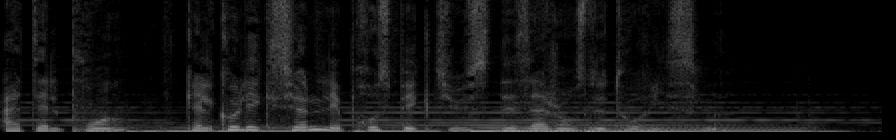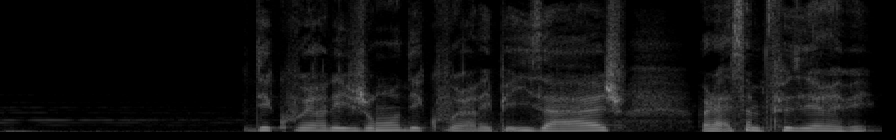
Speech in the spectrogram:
à tel point qu'elle collectionne les prospectus des agences de tourisme. Découvrir les gens, découvrir les paysages, voilà, ça me faisait rêver.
